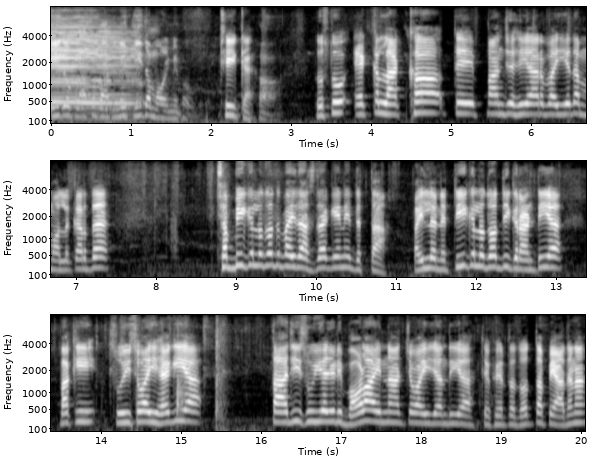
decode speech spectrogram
30 ਤੋਂ ਪਲੱਸ ਵੱਧ ਨਹੀਂ 30 ਤਾਂ ਮੌਜ ਨਹੀਂ ਪਊਗੀ। ਠੀਕ ਹੈ। ਹਾਂ। ਦੋਸਤੋ 1 ਲੱਖ ਤੇ 5000 ਬਾਈ ਇਹਦਾ ਮੁੱਲ ਕਰਦਾ ਹੈ। 26 ਕਿਲੋ ਦੁੱਧ ਬਾਈ ਦੱਸਦਾ ਕਿ ਇਹਨੇ ਦਿੱਤਾ। ਪਹਿਲੇ ਨੇ 30 ਕਿਲੋ ਦੁੱਧ ਦੀ ਗਾਰੰਟੀ ਆ ਬਾਕੀ ਸੂਈ ਸਵਾਈ ਹੈਗੀ ਆ। ਤਾਜੀ ਸੂਈ ਆ ਜਿਹੜੀ ਬੌਲਾ ਇੰਨਾ ਚਵਾਈ ਜਾਂਦੀ ਆ ਤੇ ਫਿਰ ਤਾਂ ਦੁੱਧ ਤਾਂ ਪਿਆ ਦੇਣਾ।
